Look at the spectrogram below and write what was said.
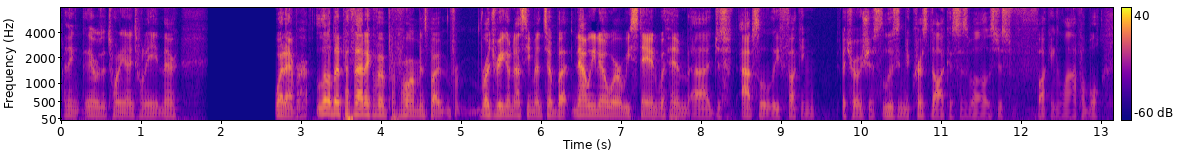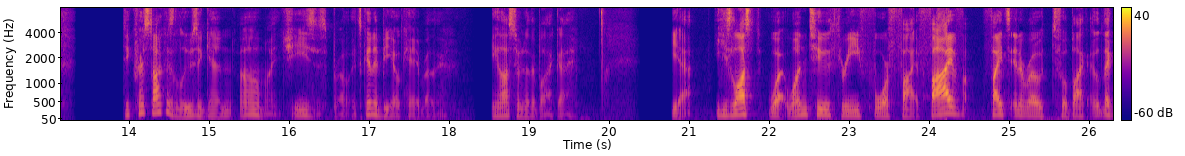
I think there was a 29-28 in there. Whatever. A little bit pathetic of a performance by Rodrigo Nascimento, but now we know where we stand with him. Uh, just absolutely fucking atrocious. Losing to Chris Daukaus as well is just fucking laughable. Did Chris Daukaus lose again? Oh my Jesus, bro. It's gonna be okay, brother. He lost to another black guy. Yeah. He's lost what one, two, three, four, five. Five fights in a row to a black like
